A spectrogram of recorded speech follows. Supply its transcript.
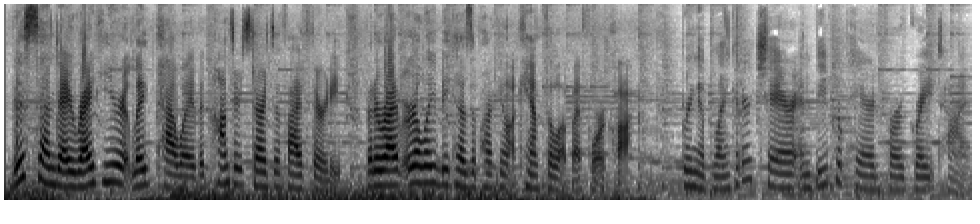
This Sunday, right here at Lake Poway, the concert starts at 5.30, but arrive early because the parking lot can't fill up by 4 o'clock. Bring a blanket or chair and be prepared for a great time.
